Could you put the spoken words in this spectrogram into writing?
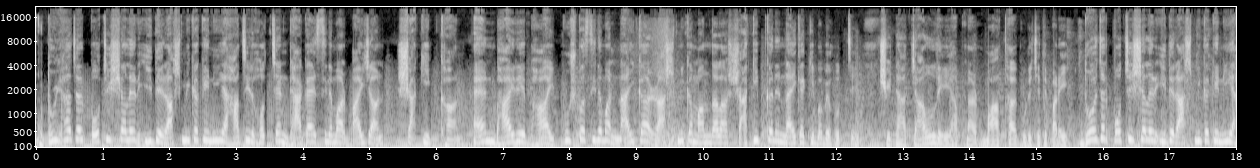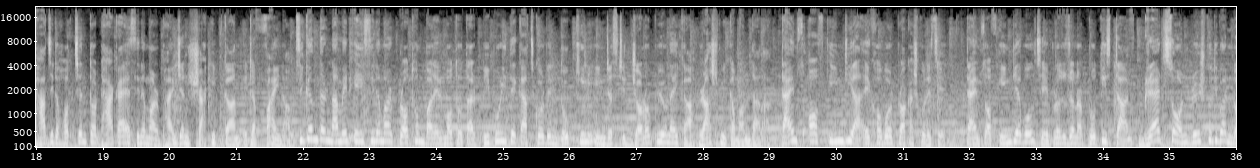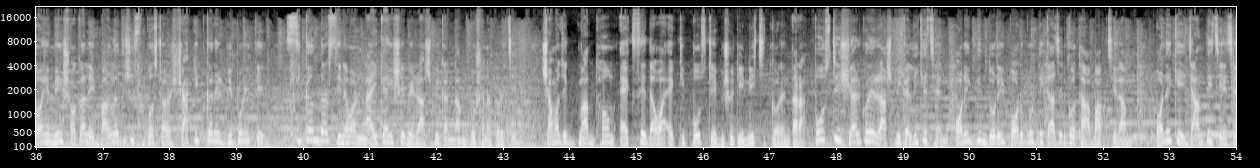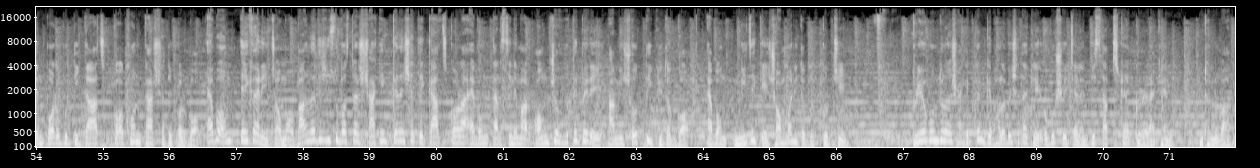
দুই হাজার পঁচিশ সালের ঈদে রাশ্মিকাকে নিয়ে হাজির হচ্ছেন ঢাকায় সিনেমার বাইজান শাকিব খান। অ্যান ভাইরে ভাই, পুষ্পা সিনেমার নায়িকা রাশ্মিকা মান্দালা শাকিব খানের নায়িকা কীভাবে হচ্ছে সেটা জানলে আপনার মাথা ঘুরে যেতে পারে। দু হাজার পঁচিশ সালের ঈদে রাশ্মিকাকে নিয়ে হাজির হচ্ছেন তো ঢাকায় সিনেমার ভাইজান শাকিব খান, এটা ফাইনাল। সিকান্দার নামের এই সিনেমার প্রথমবারের মতো তার বিপরীতে কাজ করবেন দক্ষিণ ইন্ডাস্ট্রির জনপ্রিয় নায়িকা Rashmika Mandanna. Times of India এ খবর প্রকাশ করেছে। টাইমস অফ ইন্ডিয়া বলছে প্রযোজনা প্রতিষ্ঠান গ্র্যাডসন বৃহস্পতিবার নয় মে সকালে বাংলাদেশি সুপারস্টার শাকিব খানের বিপরীতে সিকান্দার সিনেমার নায়িকা হিসেবে রাশ্মিকার নাম ঘোষণা করেছে। সামাজিক মাধ্যম এক্সে দেওয়া একটি পোস্টে বিষয়টি নিশ্চিত করেন তারা। পোস্টটি শেয়ার করে রাশ্মিকা লিখেছেন, অনেকদিন ধরেই পরবর্তী কাজের কথা ভাবছিলাম। অনেকেই জানতে চেয়েছেন পরবর্তী কাজ কখন কার সাথে করব। এবং এখানেই চমক, বাংলাদেশি সুপারস্টার শাকিব খানের সাথে কাজ করা এবং তার সিনেমার অংশ হতে পেরে আমি সত্যি কৃতজ্ঞ এবং নিজেকে সম্মানিত বোধ করছি। প্রিয় বন্ধুরা, শাকিব খানকে ভালোবেসে থাকলে অবশ্যই চ্যানেলটি সাবস্ক্রাইব করে রাখেন। ধন্যবাদ।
